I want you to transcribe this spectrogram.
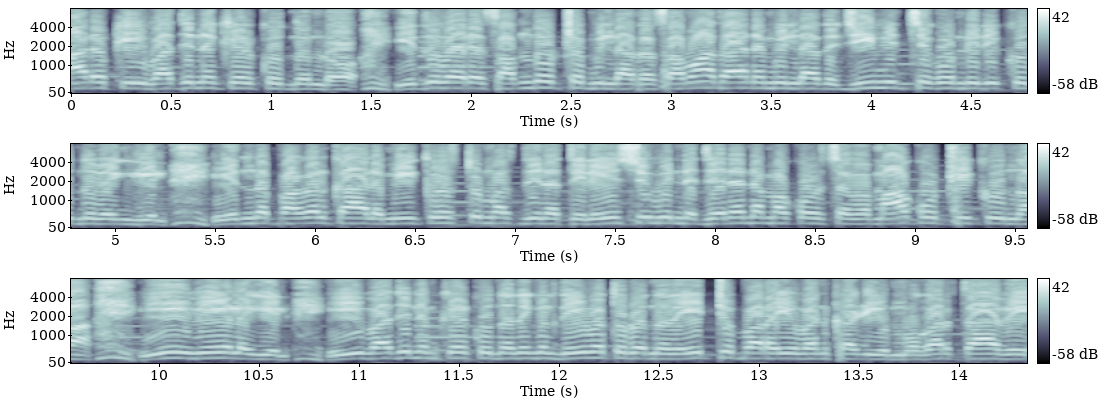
ആരൊക്കെ ഈ വചനം കേൾക്കുന്നുണ്ടോ? ഇതുവരെ സന്തോഷമില്ലാതെ സമാധാനമില്ലാതെ ജീവിച്ചു കൊണ്ടിരിക്കുന്നുവെങ്കിൽ ഇന്ന് പകൽക്കാലം ഈ ക്രിസ്തുമസ് ദിനത്തിൽ യേശുവിന്റെ ജനന മഹോത്സവം ആഘോഷിക്കുന്ന ഈ വേളയിൽ ഈ വചനം കേൾക്കുന്ന നിങ്ങൾ ദൈവത്തോടൊന്ന് ഏറ്റുപറയുവാൻ കഴിയും. കർത്താവേ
